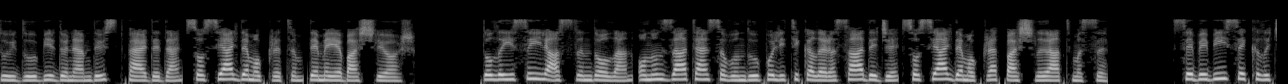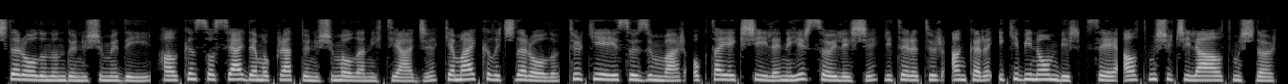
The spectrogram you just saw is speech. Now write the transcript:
duyduğu bir dönemde üst perdeden sosyal demokratım demeye başlıyor. Dolayısıyla aslında olan onun zaten savunduğu politikalara sadece sosyal demokrat başlığı atması. Sebebi ise Kılıçdaroğlu'nun dönüşümü değil, halkın sosyal demokrat dönüşümü olan ihtiyacı, Kemal Kılıçdaroğlu, Türkiye'ye sözüm var, Oktay Ekşi ile Nehir Söyleşi, Literatür, Ankara, 2011, S. 63 ila 64.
